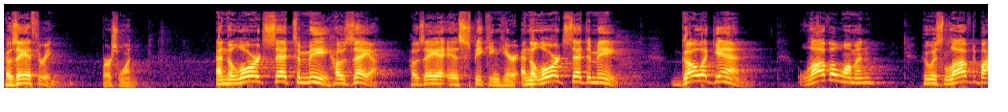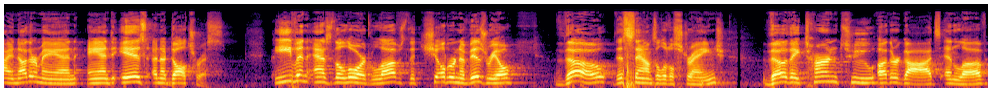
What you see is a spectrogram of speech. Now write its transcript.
Hosea 3, verse 1. And the Lord said to me, Hosea, Hosea is speaking here. And the Lord said to me, Go again, love a woman who is loved by another man and is an adulteress, even as the Lord loves the children of Israel, though, this sounds a little strange, though they turn to other gods and love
